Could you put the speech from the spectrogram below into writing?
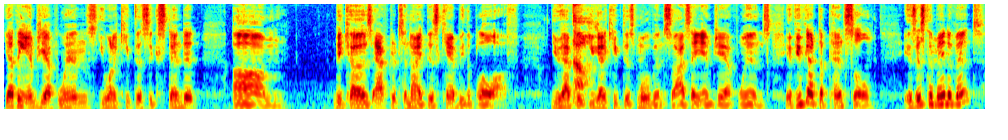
Yeah, I think MJF wins. You want to keep this extended um, because after tonight, this can't be the blow off. You have no. to. You got to keep this moving. So I say MJF wins. If you've got the pencil, is this the main event?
